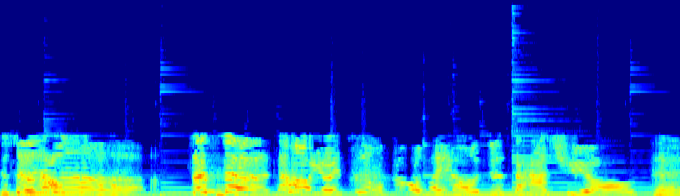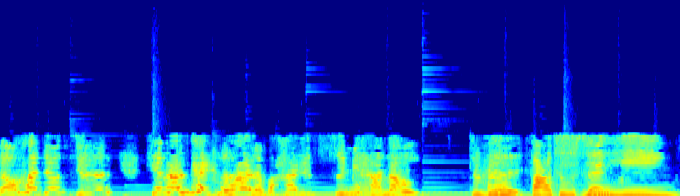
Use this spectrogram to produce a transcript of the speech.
就是有那种真的。然后有一次我跟我朋友就是带他去哦，对，然后他就觉得天他太可爱了吧，他就吃面还有那种就是发出声音，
